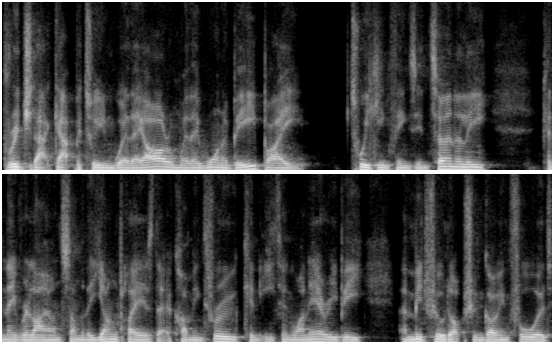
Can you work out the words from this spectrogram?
bridge that gap between where they are and where they want to be by tweaking things internally? Can they rely on some of the young players that are coming through? Can Ethan Nwaneri be a midfield option going forward?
